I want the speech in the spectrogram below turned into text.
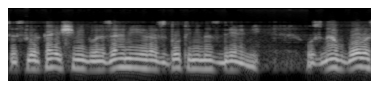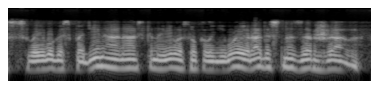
со сверкающими глазами и раздутыми ноздрями. Узнав голос своего господина, она остановилась около него и радостно заржала —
